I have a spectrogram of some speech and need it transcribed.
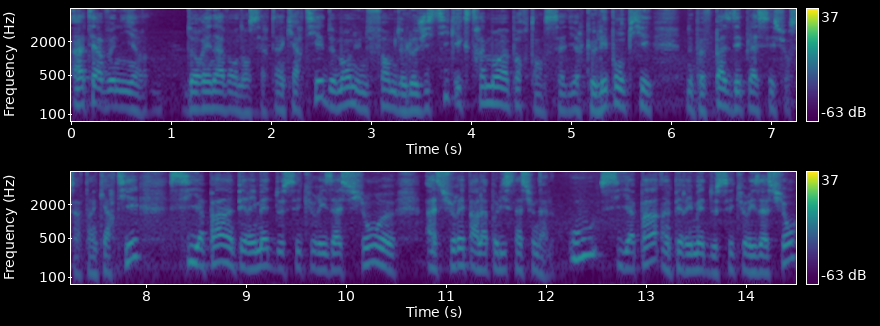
intervenir dorénavant dans certains quartiers, demande une forme de logistique extrêmement importante. C'est-à-dire que les pompiers ne peuvent pas se déplacer sur certains quartiers s'il n'y a pas un périmètre de sécurisation euh, assuré par la police nationale ou s'il n'y a pas un périmètre de sécurisation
